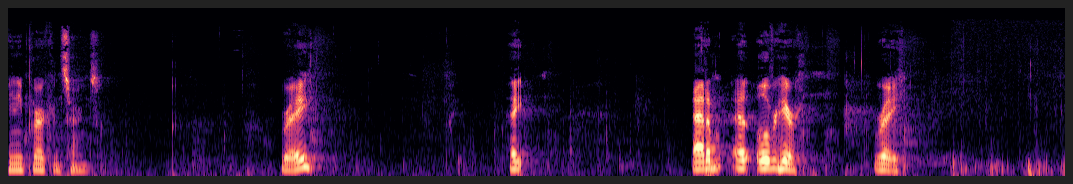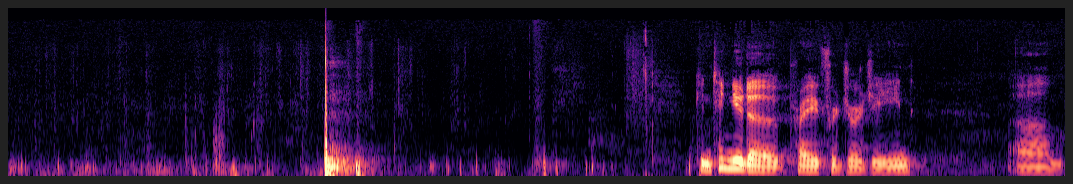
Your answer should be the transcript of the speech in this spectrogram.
Any prayer concerns? Ray? Hey, Adam, uh, over here. Ray. Continue to pray for Georgine. Um,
